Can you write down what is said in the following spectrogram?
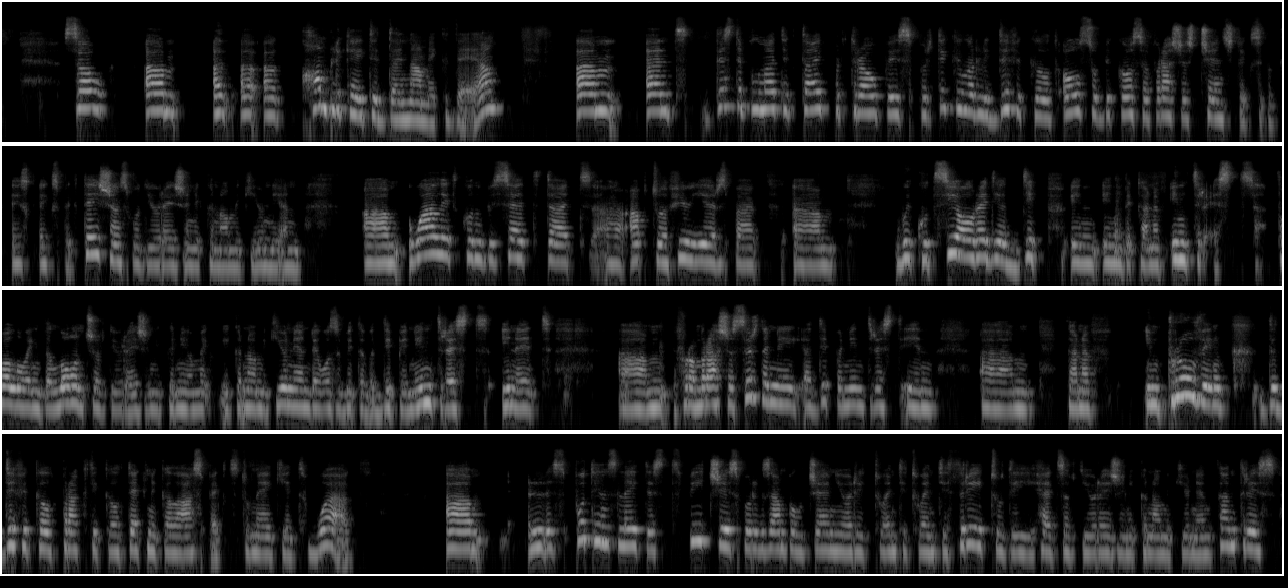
So um, a, a, a, complicated dynamic there. Um, and this diplomatic tightrope is particularly difficult also because of Russia's changed ex expectations with Eurasian Economic Union. Um, while it could be said that uh, up to a few years back, um, we could see already a dip in, in the kind of interests following the launch of the Eurasian Economic, Economic Union. There was a bit of a dip in interest in it. Um, from Russia, certainly a dip in interest in um, kind of improving the difficult practical technical aspects to make it work. Um, Putin's latest speeches, for example, January 2023 to the heads of the Eurasian Economic Union countries,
